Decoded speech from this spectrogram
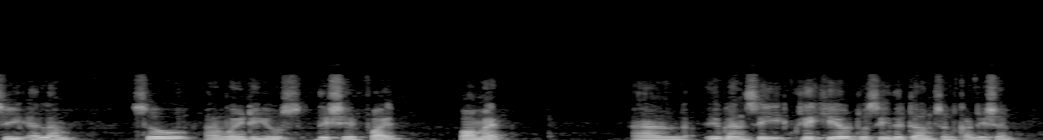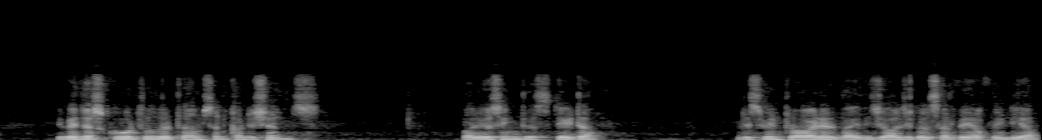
glm so i'm going to use the shapefile format. And you can see click here to see the terms and condition. You can just go through the terms and conditions for using this data. It has been provided by the geological survey of india.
